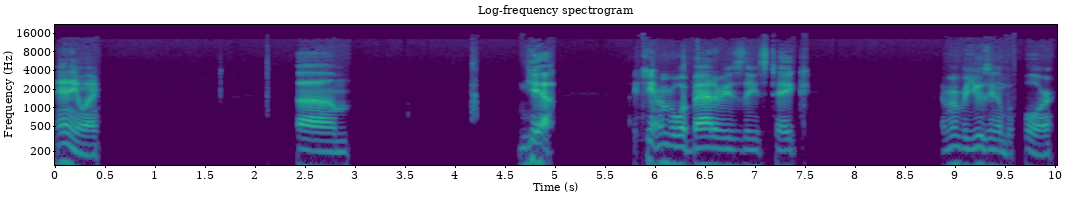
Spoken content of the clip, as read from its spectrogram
Anyway, um, yeah, I can't remember what batteries these take. Remember using them before.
